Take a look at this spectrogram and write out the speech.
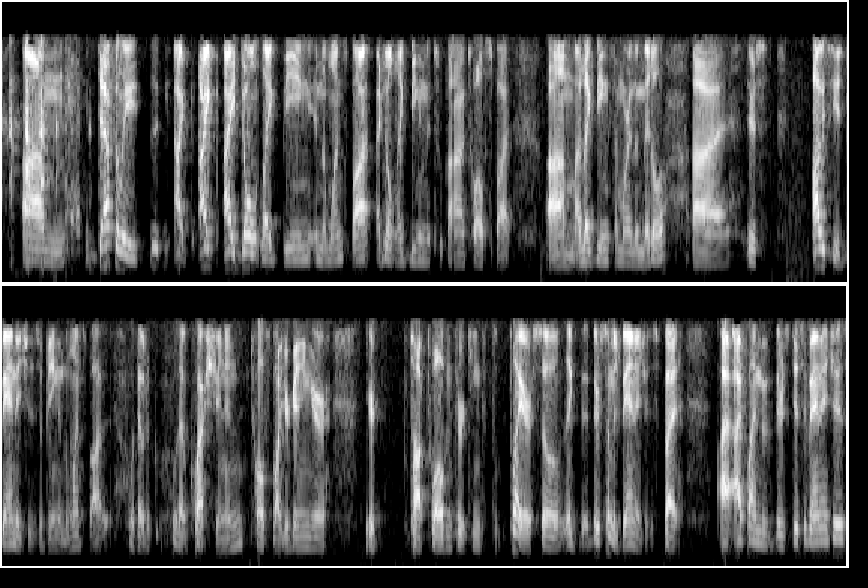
um, definitely, I I I don't like being in the one spot. I don't like being in the tw- uh, 12 spot. Um, I like being somewhere in the middle. Uh, there's obviously advantages of being in the one spot without a, without question. In 12 spot, you're getting your your top 12 and 13th players. So like there's some advantages, but I, I find that there's disadvantages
